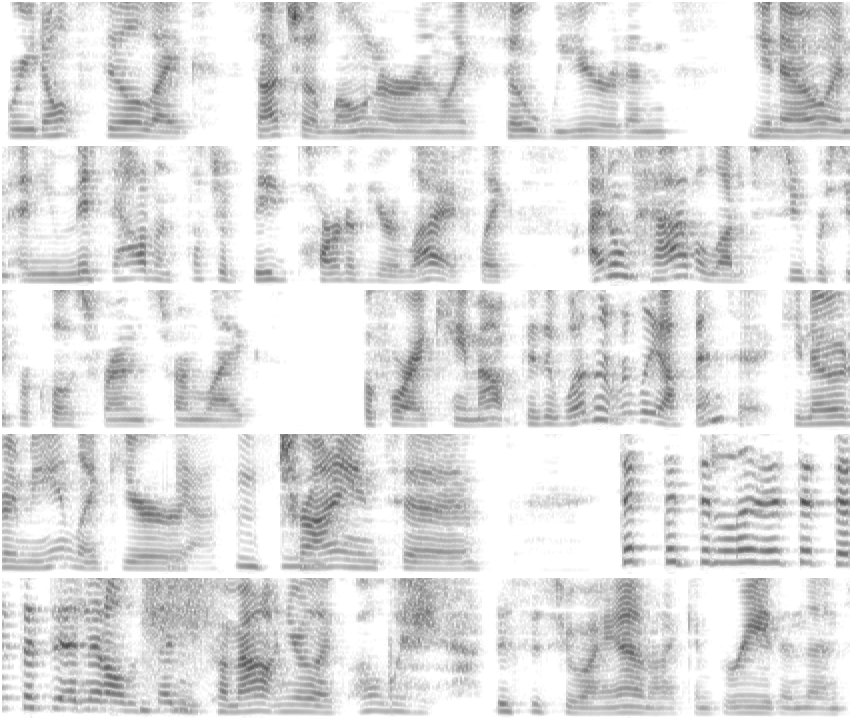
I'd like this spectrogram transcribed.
where you don't feel like such a loner and like so weird, and you know, and and you miss out on such a big part of your life. Like I don't have a lot of super super close friends from like before I came out because it wasn't really authentic. You know what I mean? Like you're Yeah. Mhm. trying to and then all of a sudden you come out and you're like oh wait this is who i am and i can breathe and then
